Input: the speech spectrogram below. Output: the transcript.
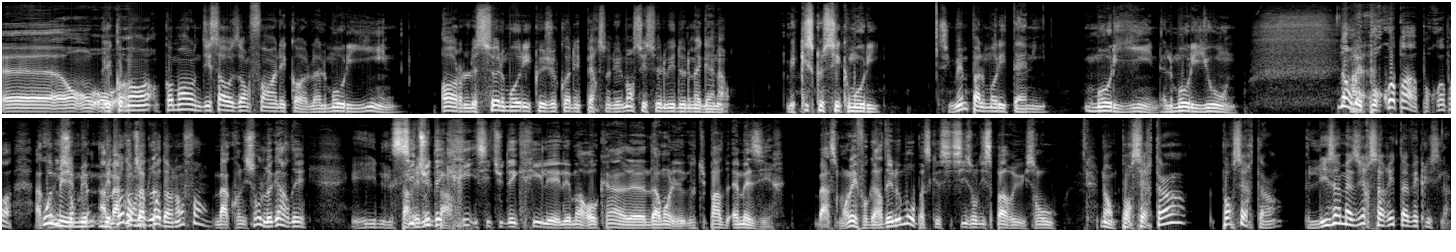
Euh, on, comment comment on dit ça aux enfants à l'école? Al moriyin. Or le seul mori que je connais personnellement, c'est celui de Magana. Mais qu'est-ce que c'est que mori? C'est même pas le Mauritanie. Moriyin, le moriyoun. Non, mais pourquoi pas Pourquoi pas Oui, mais, mais, mais toi, dans la d'un enfant. Mais à condition de le garder. si, tu décris, si tu décris les, les Marocains euh, d'avant, tu parles de Emezir, bah à ce moment-là, il faut garder le mot, parce que s'ils ont disparu, ils sont où? Non, pour certains, pour certains, les Amazirs s'arrêtent avec l'islam.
